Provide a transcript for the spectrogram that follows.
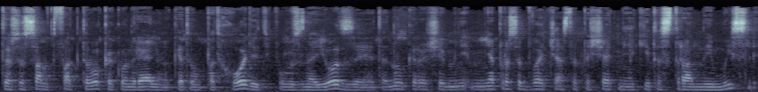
То, что сам факт того, как он реально к этому подходит, типа, узнает за это. Ну, короче, мне, меня просто бывает часто посещают меня какие-то странные мысли,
